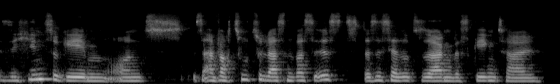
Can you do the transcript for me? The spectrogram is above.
sich hinzugeben und es einfach zuzulassen, was ist. Das ist ja sozusagen das Gegenteil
